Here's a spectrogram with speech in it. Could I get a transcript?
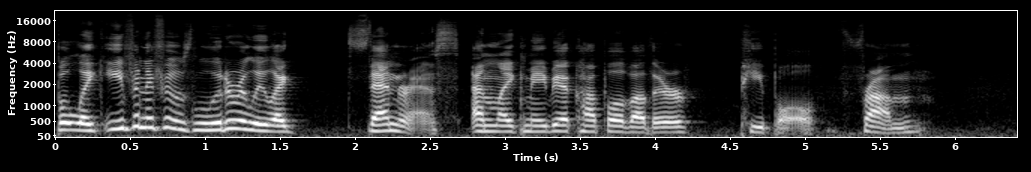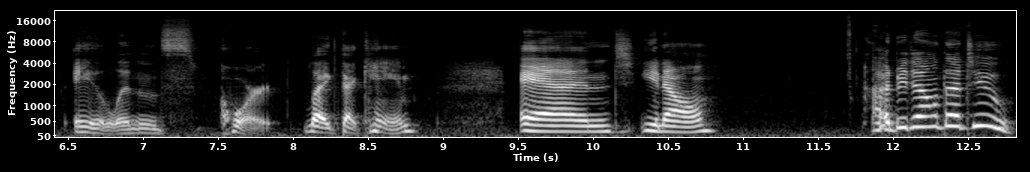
but like even if it was literally like Fenris and like maybe a couple of other people from Aelin's court, like that came. And, you know, I'd be down with that too.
